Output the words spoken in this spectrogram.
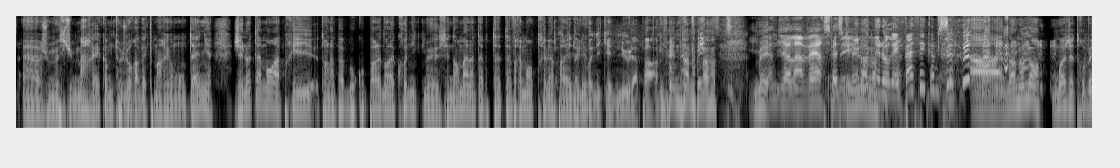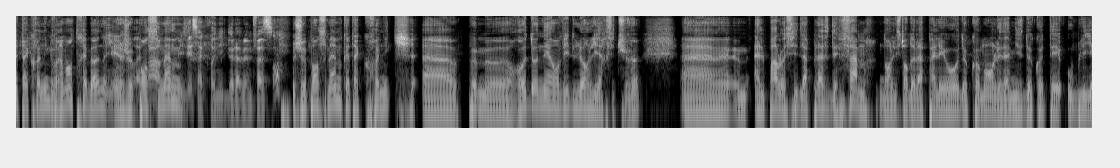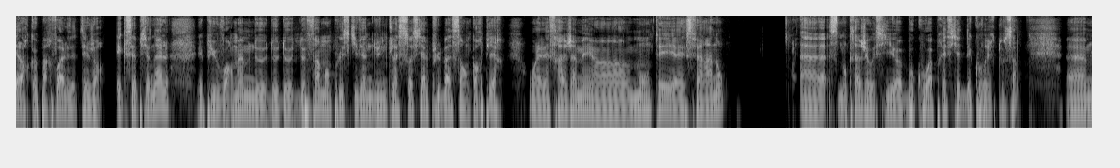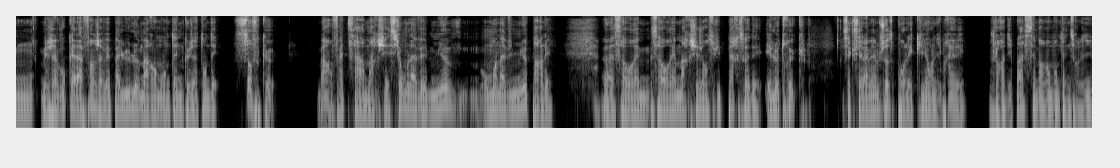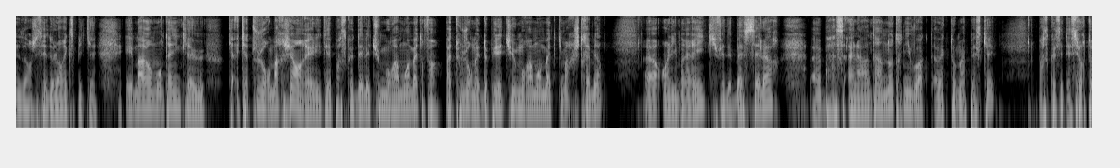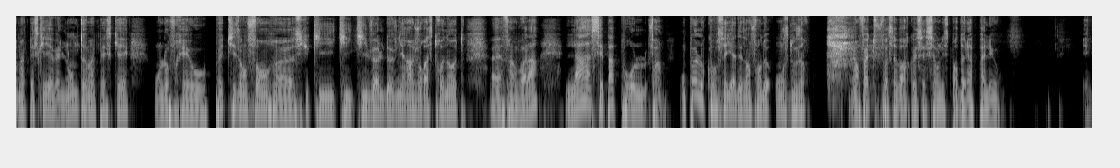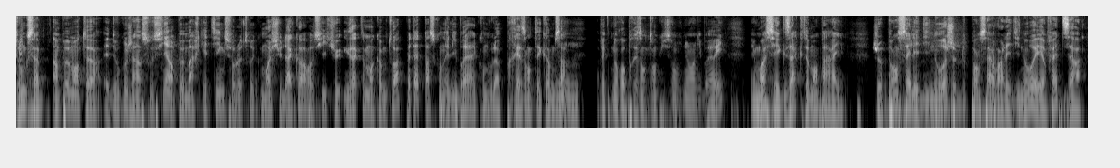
Euh, je me suis marré, comme toujours, avec Marion Montaigne. J'ai notamment appris, t'en as pas beaucoup parlé dans la chronique, mais c'est normal, hein, t'as, t'as vraiment très bien parlé La du livre. chronique est nulle apparemment. Mais non, non, non. Il Mais- vient de dire l'inverse. Parce que mais- Mimoun non. ne l'aurait pas fait comme ça. Ah, non, non, non. Moi, j'ai trouvé ta chronique vraiment très bonne, et je pense même, Improviser sa chronique de la même façon. Je pense même que ta chronique euh, peut me redonner envie de le relire si tu veux. Euh, elle parle aussi de la place des femmes dans l'histoire de la de comment on les a mises de côté, oubliées alors que parfois elles étaient genre exceptionnelles, et puis voire même de, femmes en plus qui viennent d'une classe sociale plus basse, c'est encore pire. On les laissera jamais euh, monter et se faire un nom. Euh, donc ça j'ai aussi euh, beaucoup apprécié de découvrir tout ça. Mais j'avoue qu'à la fin j'avais pas lu le Marin Montaigne que j'attendais. Sauf que bah en fait ça a marché. Si on l'avait mieux, on m'en avait mieux parlé, ça aurait ça aurait marché, j'en suis persuadé. Et le truc, c'est que c'est la même chose pour les clients en librairie. Je leur dis pas c'est Marion Montaigne sur les dinosaures. J'essaie de leur expliquer. Et Marion Montaigne qui a eu, qui a, toujours marché en réalité, parce que dès les Tumura Mohamed, enfin pas toujours, mais depuis les Tumura Mohamed qui marche très bien euh, en librairie, qui fait des best-sellers, euh, bah, elle a atteint un autre niveau avec Thomas Pesquet, parce que c'était sur Thomas Pesquet, il y avait le nom de Thomas Pesquet, on l'offrait aux petits enfants euh, qui, veulent devenir un jour astronaute. Enfin voilà. Là, c'est pas pour, enfin, on peut le conseiller à des enfants de 11-12 ans, mais en fait, il faut savoir que c'est sur l'histoire de la paléo. Et donc, c'est un peu menteur. Et du coup, j'ai un souci un peu marketing sur le truc. Moi, je suis d'accord aussi. Je suis exactement comme toi. Peut-être parce qu'on est libraire et qu'on nous l'a présenté comme ça, Mm. avec nos représentants qui sont venus en librairie. Mais moi, c'est exactement pareil. Je pensais les dinos, je pensais avoir les dinos. Et en fait, ça.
